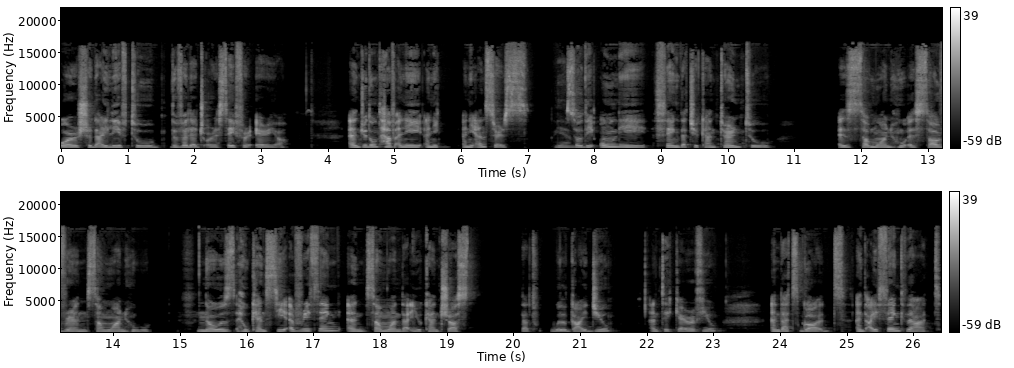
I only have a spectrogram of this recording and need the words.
or should i leave to the village or a safer area? And you don't have any any any answers. Yeah. so the only thing that you can turn to is someone who is sovereign, someone who knows, who can see everything, and someone that you can trust that will guide you and take care of you. And that's God. And I think that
